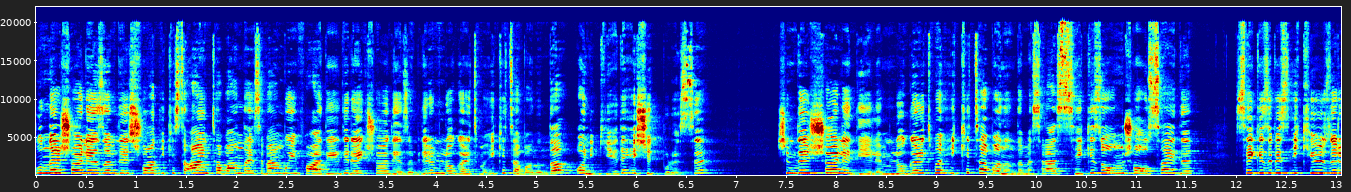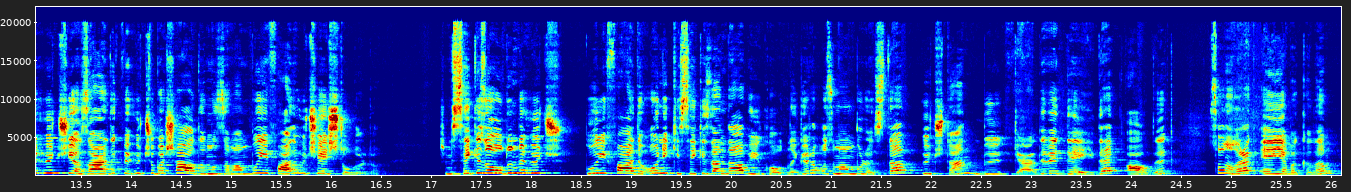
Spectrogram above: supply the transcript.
Bunları şöyle yazabiliriz. Şu an ikisi aynı tabandaysa ben bu ifadeyi direkt şöyle yazabilirim. Logaritma 2 tabanında 12'ye de eşit burası. Şimdi şöyle diyelim. Logaritma 2 tabanında mesela 8 olmuş olsaydı 8'i biz 2 üzeri 3 yazardık ve 3'ü başa aldığımız zaman bu ifade 3'e eşit olurdu. Şimdi 8 olduğunda 3, bu ifade 12 8'den daha büyük olduğuna göre o zaman burası da 3'ten büyük geldi ve D'yi de aldık. Son olarak E'ye bakalım.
